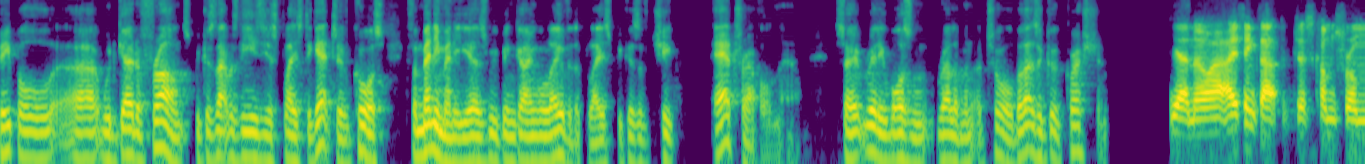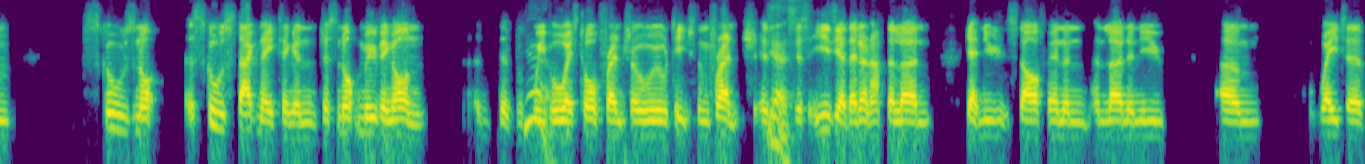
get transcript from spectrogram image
people uh, would go to France because that was the easiest place to get to. Of course, for many many years we've been going all over the place because of cheap air travel now. So it really wasn't relevant at all. But that's a good question. Yeah, no, I think that just comes from schools not schools stagnating and just not moving on. Yeah. We've always taught French, or we will teach them French. It's yes. just easier. They don't have to learn, get new staff in, and, and learn a new um, way to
